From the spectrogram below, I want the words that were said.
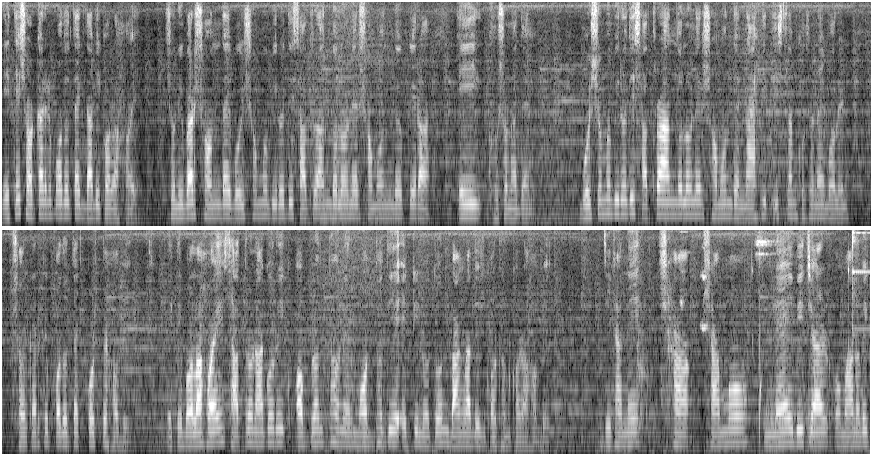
এতে সরকারের পদত্যাগ দাবি করা হয়। শনিবার সন্ধ্যায় বৈষম্য বিরোধী ছাত্র আন্দোলনের সমন্বয়কেরা এই ঘোষণা দেন। বৈষম্য বিরোধী ছাত্র আন্দোলনের সম্বন্ধে নাহিদ ইসলাম ঘোষণায় বলেন, সরকারকে পদত্যাগ করতে হবে। এতে বলা হয়, ছাত্র নাগরিক অভ্যন্তরণের মধ্য দিয়ে একটি নতুন বাংলাদেশ গঠন করা হবে, যেখানে সাম্য, ন্যায় বিচার ও মানবিক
